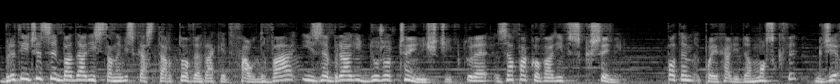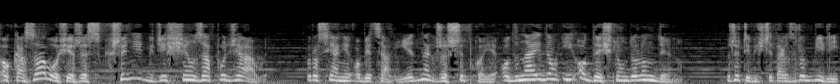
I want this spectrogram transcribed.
Brytyjczycy badali stanowiska startowe rakiet V2 i zebrali dużo części, które zapakowali w skrzynie. Potem pojechali do Moskwy, gdzie okazało się, że skrzynie gdzieś się zapodziały. Rosjanie obiecali jednak, że szybko je odnajdą i odeślą do Londynu. Rzeczywiście tak zrobili,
